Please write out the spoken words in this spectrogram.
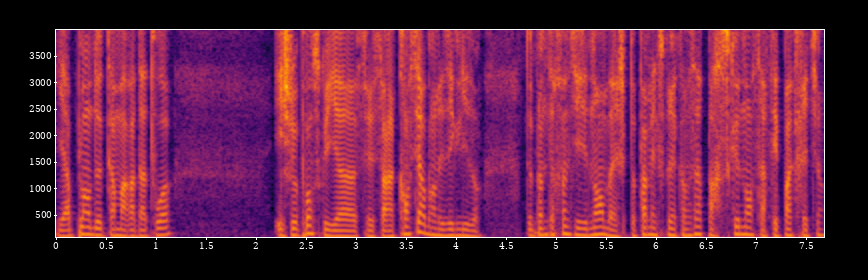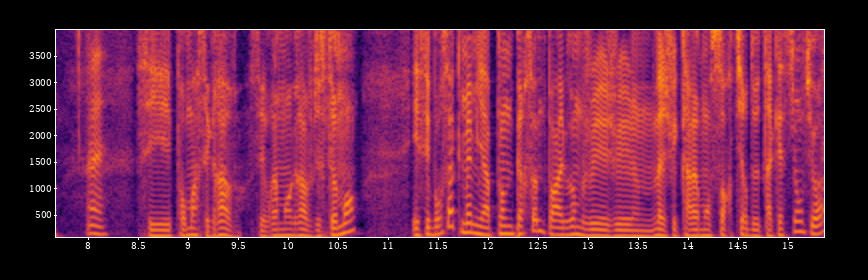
il y a plein de camarades à toi. Et je pense que c'est c'est un cancer dans les églises. hein. De plein de personnes qui disent non, ben, je peux pas m'exprimer comme ça parce que non, ça fait pas chrétien. Ouais. C'est Pour moi, c'est grave. C'est vraiment grave, justement. Et c'est pour ça que même il y a plein de personnes, par exemple, je vais, je vais- là je vais carrément sortir de ta question, tu vois.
